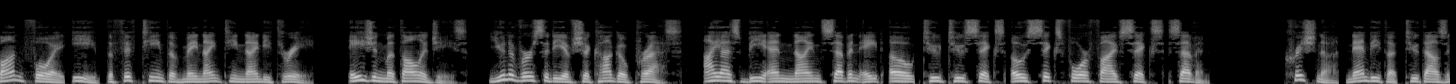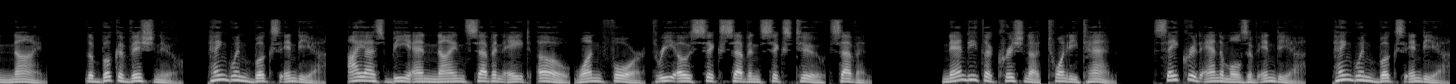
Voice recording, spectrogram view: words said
Bonnefoy, Yves. The 15th of May 1993. Asian Mythologies. University of Chicago Press. ISBN 978 0 226 06456 7. Krishna, Nanditha 2009. The Book of Vishnu. Penguin Books India. ISBN 978-0-14-306762-7. Nanditha Krishna 2010. Sacred Animals of India. Penguin Books India.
